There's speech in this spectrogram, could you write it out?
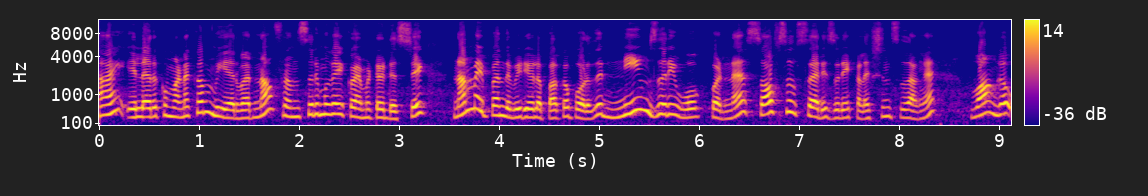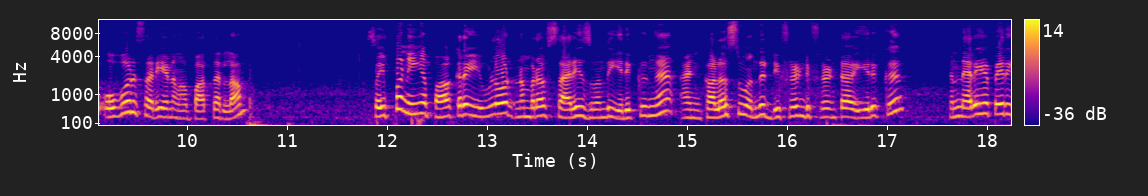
ஹாய் எல்லாருக்கும் வணக்கம். We're Varna from Sirumugai Coimbatore district நம்ம இப்போ இந்த வீடியோவில் பார்க்க போகிறது நீம் சரி ஒர்க் பண்ண சாஃப்ட் சில்க் சாரீஸுடைய கலெக்ஷன்ஸ் தாங்க. வாங்க ஒவ்வொரு சாரியை நம்ம பார்த்துடலாம். ஸோ இப்போ நீங்கள் பார்க்குற இவ்வளோ நம்பர் ஆஃப் சாரீஸ் வந்து இருக்குங்க. அண்ட் கலர்ஸும் வந்து டிஃப்ரெண்ட் டிஃப்ரெண்ட்டாக இருக்குது நிறைய பேர்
